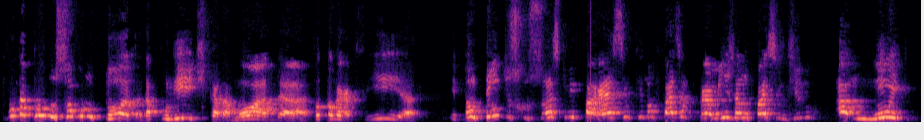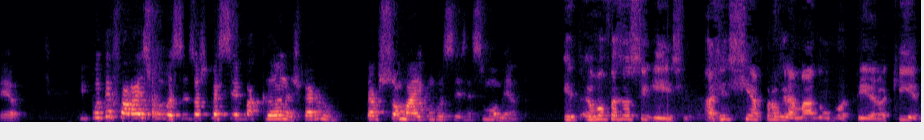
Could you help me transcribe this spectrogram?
Estou da produção como toda, da política, da moda, fotografia. Então, tem discussões que me parecem que não fazem, para mim, já não faz sentido há muito tempo. E poder falar isso com vocês, acho que vai ser bacana. Espero Quero somar aí com vocês nesse momento. Eu vou fazer o seguinte: a gente tinha programado um roteiro aqui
